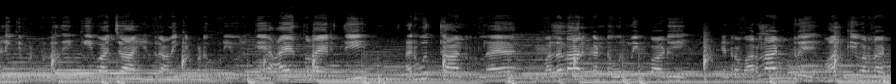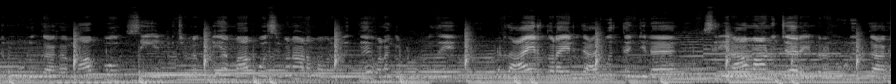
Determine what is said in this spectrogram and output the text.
அளிக்கப்பட்டுள்ளது. கிவாஜா என்று அழைக்கப்படக்கூடியவருக்கு ஆயிரத்தி தொள்ளாயிரத்தி அறுபத்தி ஆறில் வள்ளலார் கண்ட ஒருமைப்பாடு என்ற வரலாற்று வாழ்க்கை வரலாற்று நூலுக்காக மாப்போ சி என்று சொல்லக்கூடிய மாப்போ சிவனானம் அவர்களுக்கு வழங்கப்பட்டுள்ளது. அடுத்து ஆயிரத்தி தொள்ளாயிரத்தி அறுபத்தஞ்சில் ஸ்ரீ ராமானுஜர் என்ற நூலுக்காக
